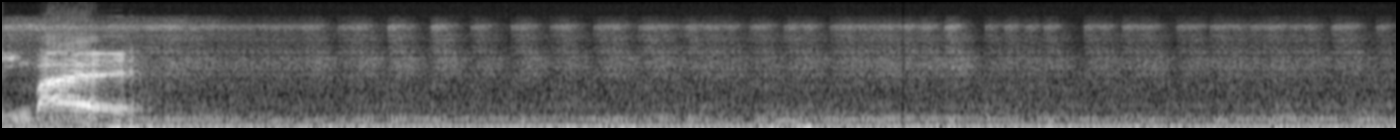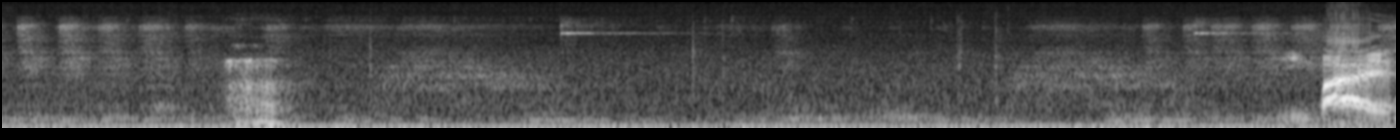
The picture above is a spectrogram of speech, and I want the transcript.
明白。明白。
